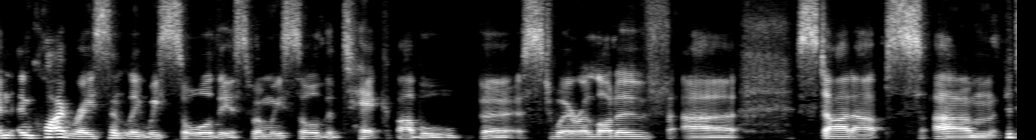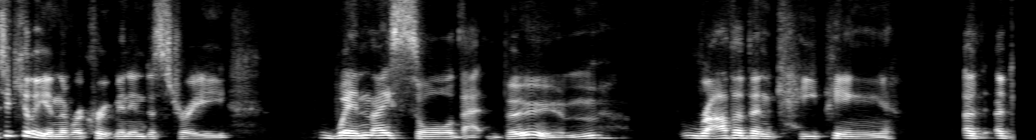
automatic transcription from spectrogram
and, and quite recently we saw this when we saw the tech bubble burst, where a lot of uh, startups, um, particularly in the recruitment industry, when they saw that boom, rather than keeping a, a,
